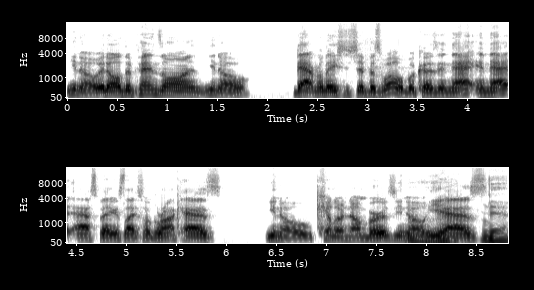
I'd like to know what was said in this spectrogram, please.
you know it all depends on you know that relationship as well because in that in that aspect it's like so Gronk has you know killer numbers. You know he Mhm. has yeah.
